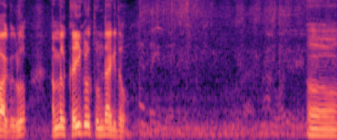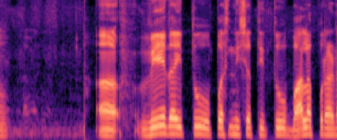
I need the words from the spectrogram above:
ಭಾಗಗಳು, ಆಮೇಲೆ ಕೈಗಳು ತುಂಡಾಗಿದ್ದಾವೆ ವೇದ ಇತ್ತು, ಉಪನಿಷತ್ ಇತ್ತು, ಬಾಲಪುರಾಣ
